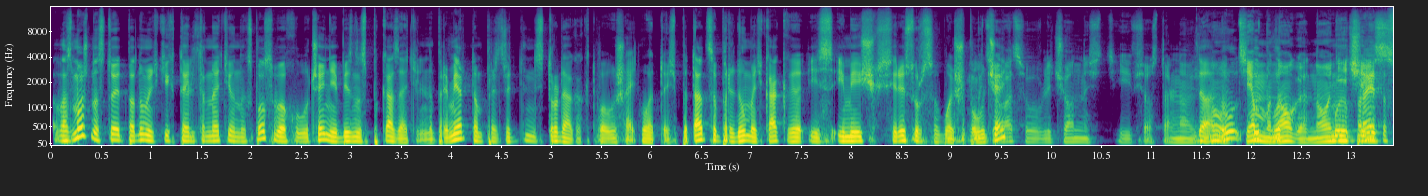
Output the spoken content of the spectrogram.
возможно, стоит подумать о каких-то альтернативных способах улучшения бизнес-показателей. Например, там производительность труда как-то повышать. Вот, то есть пытаться придумать, как э, из имеющихся ресурсов больше получать. Мотивацию, вовлеченность и все остальное. Да, ну, ну, тем тут вот много, но не через... это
